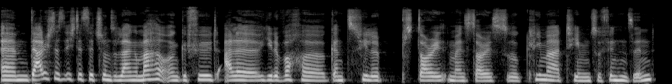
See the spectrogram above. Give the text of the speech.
Ähm, dadurch, dass ich das jetzt schon so lange mache und gefühlt alle jede Woche ganz viele Stories, in meinen Stories so Klimathemen zu finden sind,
